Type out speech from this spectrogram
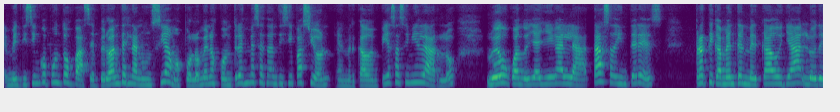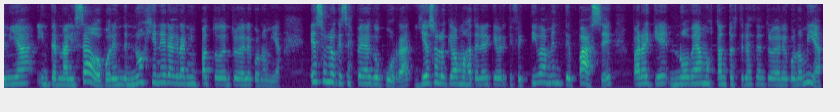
en 25 puntos base, pero antes la anunciamos por lo menos con tres meses de anticipación, el mercado empieza a asimilarlo, luego cuando ya llega la tasa de interés, prácticamente el mercado ya lo tenía internalizado, por ende no genera gran impacto dentro de la economía. Eso es lo que se espera que ocurra y eso es lo que vamos a tener que ver que efectivamente pase para que no veamos tanto estrés dentro de la economía.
